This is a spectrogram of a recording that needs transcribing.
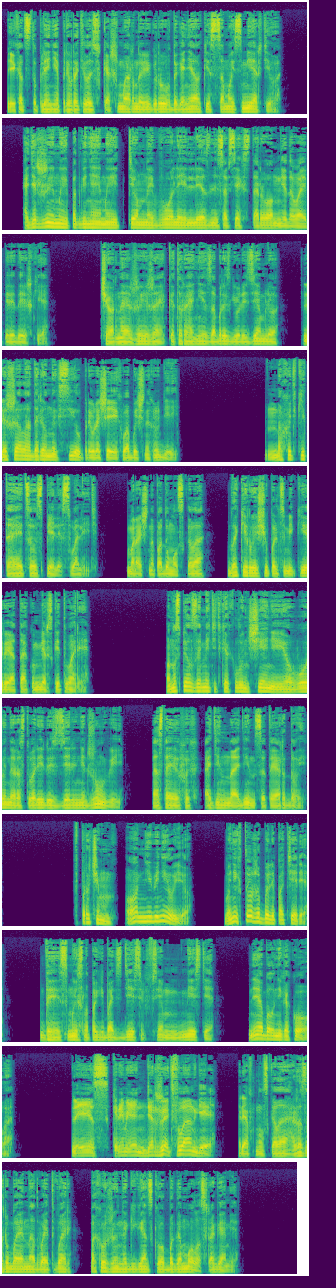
Их отступление превратилось в кошмарную игру в догонялки с самой смертью. Одержимые, подгоняемые темной волей, лезли со всех сторон, не давая передышки. Черная жижа, которой они забрызгивали землю, лишала одаренных сил, превращая их в обычных людей. Но хоть китайцы успели свалить, — мрачно подумал скала, блокируя щупальцами Киры атаку мерзкой твари. Он успел заметить, как Лунчень и ее воины растворились в зелени джунглей, оставив их один на один с этой ордой. Впрочем, он не винил ее. У них тоже были потери. Да и смысла погибать здесь, всем вместе, не было никакого. «Лис, кремень, держать фланги!» — рявкнул скала, разрубая надвое тварь, похожую на гигантского богомола с рогами.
